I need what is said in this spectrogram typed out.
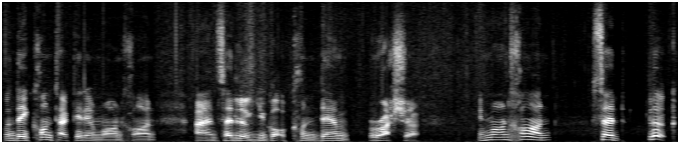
when they contacted Imran Khan and said, look, you got to condemn Russia. Imran Khan said, look,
